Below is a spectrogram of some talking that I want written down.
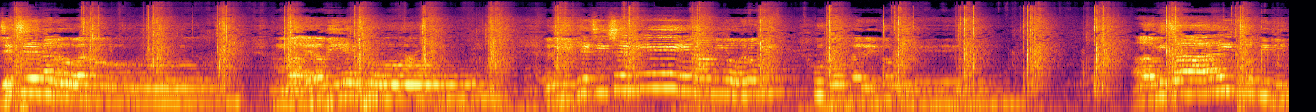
যেচে গেল মায়াবী লিখেছি সেই আমি রঙে উপহারে আমি চাই প্রতিদিন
